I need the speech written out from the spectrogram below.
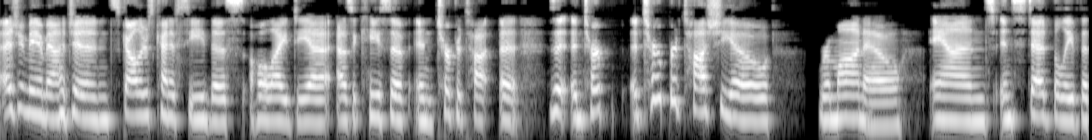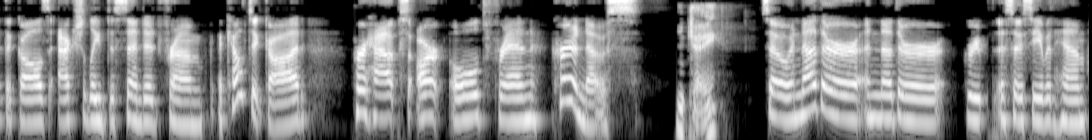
As you may imagine, scholars kind of see this whole idea as a case of interpreta- uh, interpretatio Romana, and instead believe that the Gauls actually descended from a Celtic god, perhaps our old friend Curanos. Okay. So another another group associated with him,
